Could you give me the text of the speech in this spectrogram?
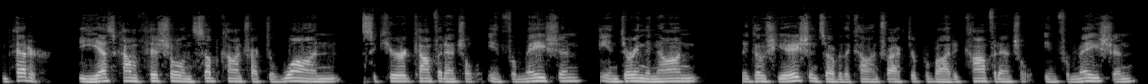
competitor. The Eskom official and subcontractor one secured confidential information. And during the non negotiations over the contractor provided confidential information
